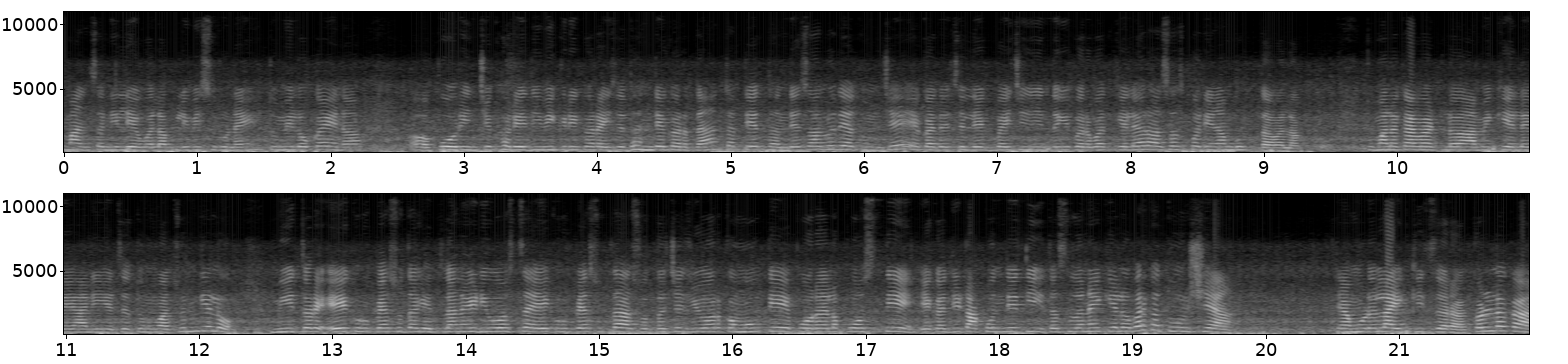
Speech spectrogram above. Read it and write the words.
माणसांनी लेवल आपली विसरू नये. तुम्ही लोक आहे ना पोरींची खरेदी विक्री करायचे धंदे करता तर ते धंदे चालू द्या तुमचे. एखाद्याचे लेखबाईची जिंदगी बरबाद केल्यावर असाच परिणाम भुगतावा लागतो. तुम्हाला काय वाटलं? आम्ही केलं आहे आणि याच्यातून वाचून गेलो. मी तर एक रुपयासुद्धा घेतला नाही डिवोर्सचा एक रुपयासुद्धा स्वतःच्या जीवावर कमवते पोरायला पोचते एखादी टाकून देते. तसलं नाही केलं बरं का तुळश्या त्यामुळे लायकीच जरा. कळलं का?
